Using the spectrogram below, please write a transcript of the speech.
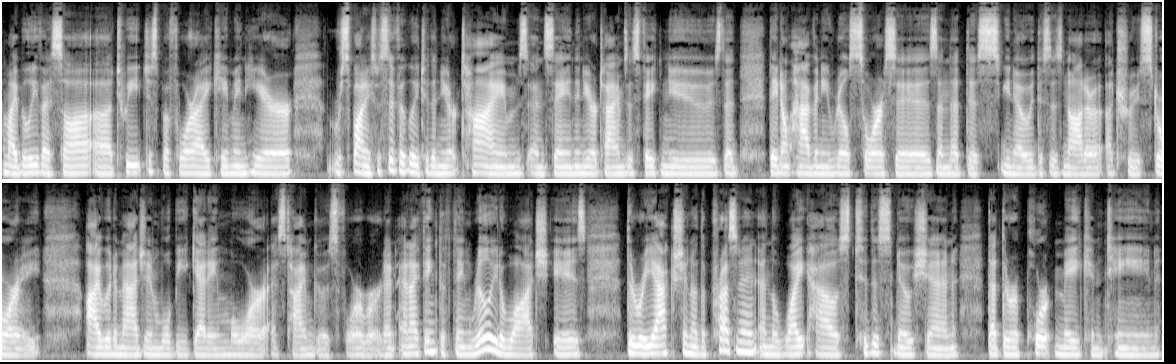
Um, I believe I saw a tweet just before I came in here responding specifically to the New York Times and saying the New York Times is fake news, that they don't have any real sources and that this, you know, this is not a, a true story. I would imagine we'll be getting more as time goes forward. And, and I think the thing really to watch is the reaction of the president and the White House to this notion that the report may contain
